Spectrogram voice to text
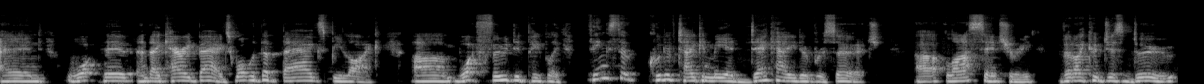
and what they and they carried bags. What would the bags be like? Um, what food did people eat? Things that could have taken me a decade of research uh, last century that I could just do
